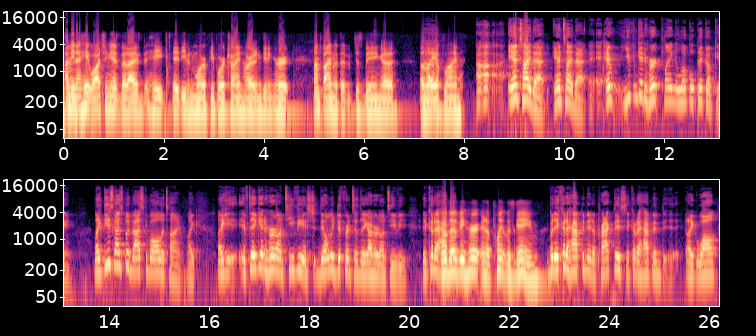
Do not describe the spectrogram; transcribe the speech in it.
I mean, I hate watching it, but I'd hate it even more people are trying hard and getting hurt. I'm fine with it just being a a uh, layup line. I, I, anti that, anti that. You can get hurt playing a local pickup game. Like these guys play basketball all the time. Like, like if they get hurt on TV, it's ju- the only difference is they got hurt on TV. It could have Well, they'd be hurt in a pointless game. but it could have happened in a practice. It could have happened like while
